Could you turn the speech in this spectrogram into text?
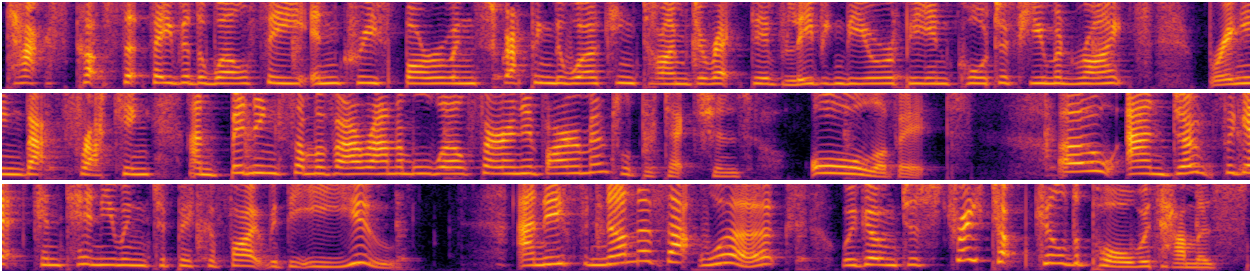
Tax cuts that favour the wealthy, increased borrowing, scrapping the Working Time Directive, leaving the European Court of Human Rights, bringing back fracking, and binning some of our animal welfare and environmental protections. All of it. Oh, and don't forget continuing to pick a fight with the EU. And if none of that works, we're going to straight up kill the poor with hammers.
